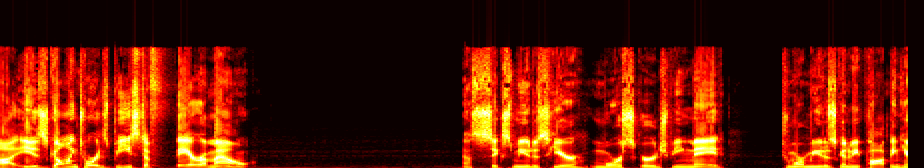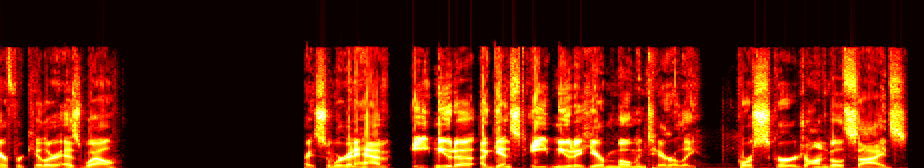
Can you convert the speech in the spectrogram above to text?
uh, is going towards Beast a fair amount. Now six mutas here, more Scourge being made. Two more mutas going to be popping here for Killer as well. All right, so we're going to have 8 Muta against 8 Muta here momentarily. Of course, Scourge on both sides.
